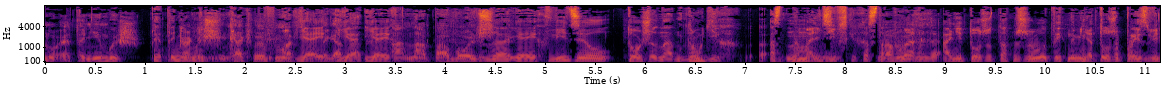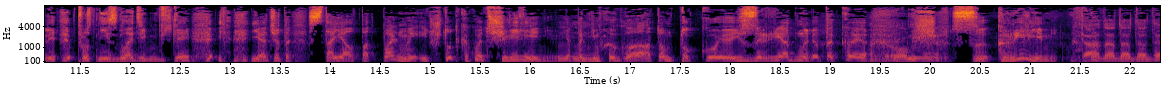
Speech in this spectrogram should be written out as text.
Ну, это не мышь. Это не как, мышь. Как вы можете я их, я, я их, Она побольше. Да, я их видел тоже на других, на Мальдивских островах. Они тоже там живут, и на меня тоже произвели просто неизгладимое впечатление. Я что-то стоял под пальмой, и что-то какое-то шевеление. Я поднимаю глаза, а там такое изрядное, такое... Огромное. С крыльями. Да-да-да-да-да.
